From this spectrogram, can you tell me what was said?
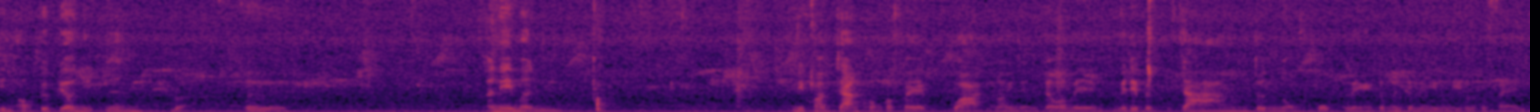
กินออกเปรี้ยวๆนิดนึงเหรอเออ อันนี้เหมือน มีความจางของกาแฟกว่าหน่อยนึงแต่ว่าไม่ได้ไม่ได้แบบจางจนนมหกอะไรเงี้ยก็มันก็มียังมีรสกาแฟอยู่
